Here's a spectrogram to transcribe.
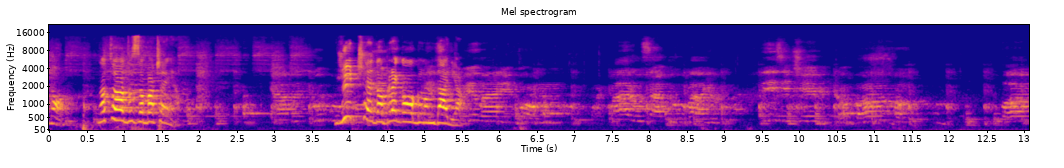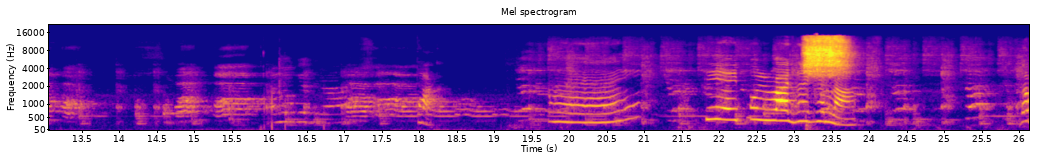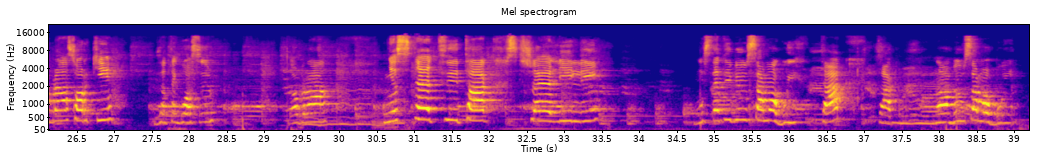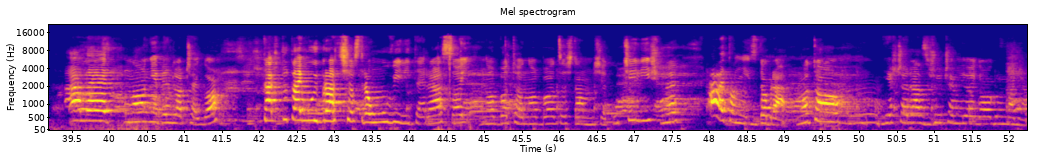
No, no to do zobaczenia. Życzę dobrego oglądania. Brat siostrą mówili teraz, oj, no bo to, no bo coś tam się kłóciliśmy, ale to nic, dobra. No to mm, jeszcze raz życzę miłego oglądania.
